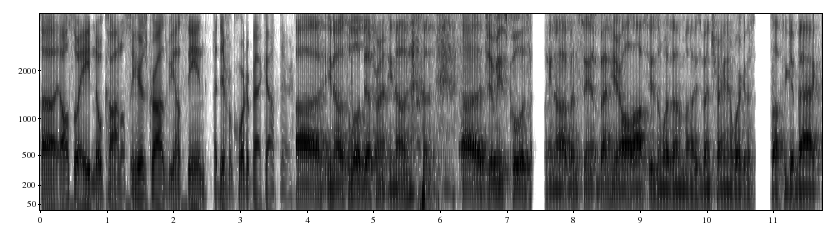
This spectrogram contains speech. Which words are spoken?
uh, also Aidan O'Connell. So here's Crosby on seeing a different quarterback out there. Uh, you know, it's a little different. You know, uh, Jimmy's cool as hell. You know, I've been seeing, I've been here all off season with him. Uh, he's been training, working his off to get back.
